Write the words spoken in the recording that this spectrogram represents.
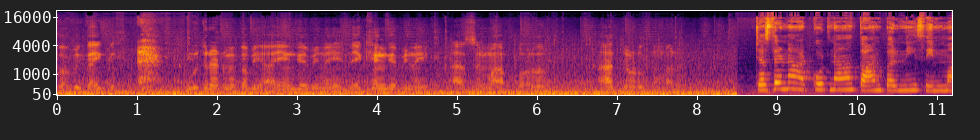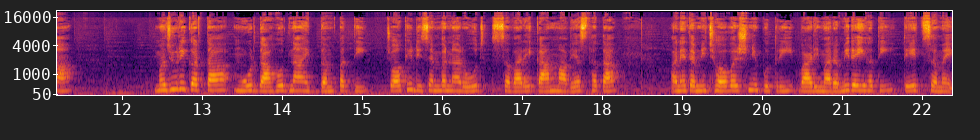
कभी कहीं गुजरात में कभी आएंगे भी नहीं देखेंगे भी नहीं आज से माफ कर दो हाथ जोड़ू तुम्हारे જસદણના આટકોટના કાન પરની સીમમાં મજૂરી કરતા મૂળ દાહોદના એક દંપતી ચોથી ડિસેમ્બરના રોજ સવારે કામમાં વ્યસ્ત હતા અને તેમની છ વર્ષની પુત્રી વાડીમાં રમી રહી હતી તે જ સમયે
